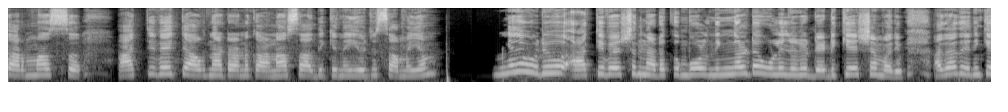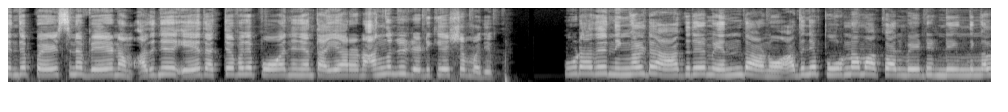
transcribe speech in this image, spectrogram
കർമ്മസ് ആക്ടിവേറ്റ് ആവുന്നതായിട്ടാണ് കാണാൻ സാധിക്കുന്ന ഈ ഒരു സമയം. ഇങ്ങനെ ഒരു ആക്ടിവേഷൻ നടക്കുമ്പോൾ നിങ്ങളുടെ ഉള്ളിൽ ഒരു ഡെഡിക്കേഷൻ വരും. അതായത് എനിക്ക് എന്റെ പേഴ്സണെ വേണം അതിന് ഏതറ്റം വരെ പോകാൻ ഞാൻ തയ്യാറാണ് അങ്ങനെ ഒരു ഡെഡിക്കേഷൻ വരും. കൂടാതെ നിങ്ങളുടെ ആഗ്രഹം എന്താണോ അതിനെ പൂർണമാക്കാൻ വേണ്ടി നിങ്ങൾ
